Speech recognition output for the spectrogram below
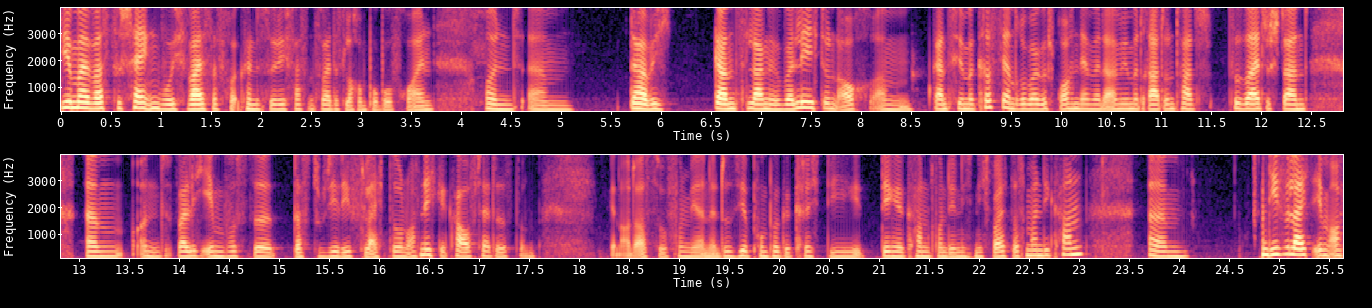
dir mal was zu schenken, wo ich weiß, da könntest du dich fast ein zweites Loch im Popo freuen. Und ähm, da habe ich ganz lange überlegt und auch ähm, ganz viel mit Christian drüber gesprochen, der mir da irgendwie mit Rat und Tat zur Seite stand. Ähm, und weil ich eben wusste, dass du dir die vielleicht so noch nicht gekauft hättest. Und genau, da hast du von mir eine Dosierpumpe gekriegt, die Dinge kann, von denen ich nicht weiß, dass man die kann. Ähm, die vielleicht eben auch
